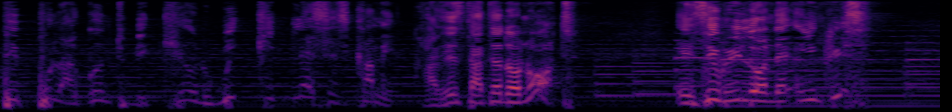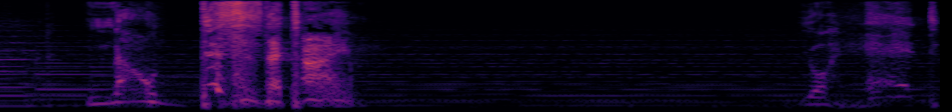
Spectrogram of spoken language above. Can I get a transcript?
People are going to be killed. Wickedness is coming. Has it started or not? Is it really on the increase? Now, this is the time. Your head,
